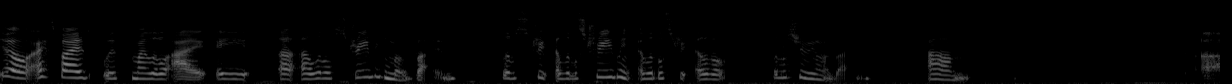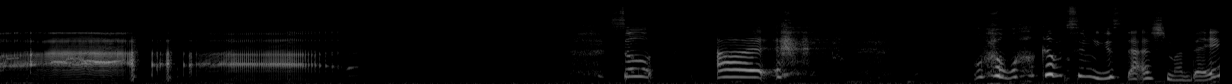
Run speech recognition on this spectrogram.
you know I spied with my little eye a a, a little streaming mode button little stream, a little streaming, a little stream, a little, little streaming one button. Um. so, uh, welcome to Muse Dash Monday.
